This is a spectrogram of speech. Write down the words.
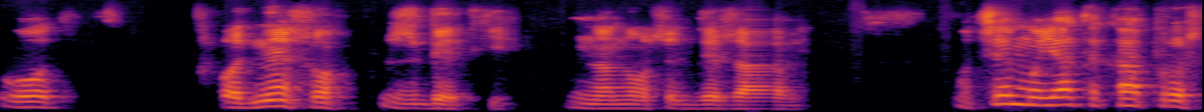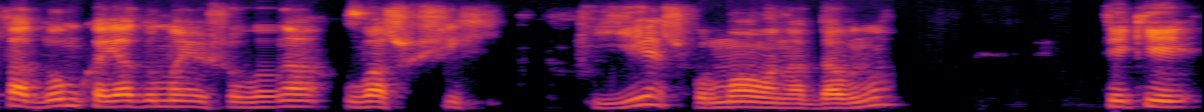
От одне, що збитки наносить державі. Оце моя така проста думка. Я думаю, що вона у вас всіх є, сформована давно. Тільки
